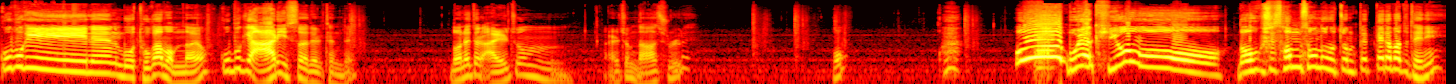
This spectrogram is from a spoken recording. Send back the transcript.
꼬부기는 뭐 도감 없나요? 꼬부기 알이 있어야 될 텐데. 너네들 알 좀 알좀 나와줄래? 어? 헉! 어 뭐야 귀여워. 너 혹시 섬손으로 좀 때, 때려봐도 되니?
